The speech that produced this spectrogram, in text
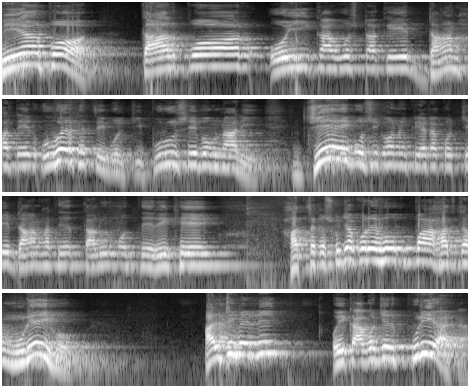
নেওয়ার পর তারপর ওই কাগজটাকে ডান হাতের উভয়ের ক্ষেত্রেই বলছি, পুরুষ এবং নারী। যে এই বশীকরণ ক্রিয়াটা করছে, ডান হাতের তালুর মধ্যে রেখে হাতটাকে সোজা করে হোক বা হাতটা মুড়েই হোক আলটিমেটলি ওই কাগজের পুরিয়াটা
